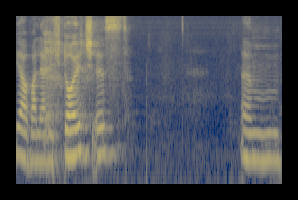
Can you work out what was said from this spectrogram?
ja, weil er nicht deutsch ist. Ähm,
